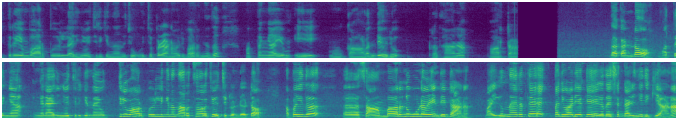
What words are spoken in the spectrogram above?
ഇത്രയും വാർപ്പുകളിൽ അരിഞ്ഞു വെച്ചിരിക്കുന്നതെന്ന് ചോദിച്ചപ്പോഴാണ് അവർ പറഞ്ഞത്. മത്തങ്ങയും ഈ കാളന്റെ ഒരു പ്രധാന പാർട്ടാണ്. ഇതാ കണ്ടോ? മത്തങ്ങ ഇങ്ങനെ അരിഞ്ഞു വെച്ചിരിക്കുന്നത് ഒത്തിരി വാർപ്പുകളിൽ ഇങ്ങനെ നിറച്ച് നിറച്ച് വെച്ചിട്ടുണ്ട് കേട്ടോ. അപ്പോൾ ഇത് സാമ്പാറിന് കൂടെ വേണ്ടിയിട്ടാണ്. വൈകുന്നേരത്തെ പരിപാടിയൊക്കെ ഏകദേശം കഴിഞ്ഞിരിക്കുകയാണ്.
